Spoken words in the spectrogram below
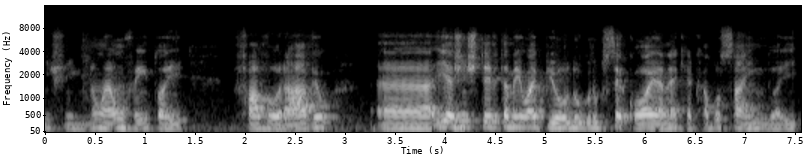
enfim, não é um vento aí favorável. Uh, e a gente teve também o IPO do grupo Sequoia, né, que acabou saindo aí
